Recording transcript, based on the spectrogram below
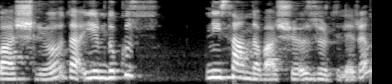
başlıyor. Da, 29 Nisan'da başlıyor özür dilerim.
